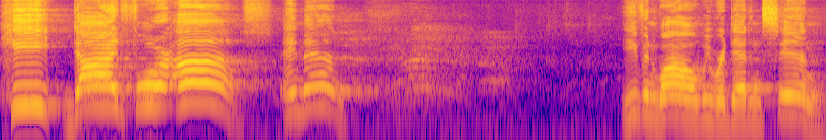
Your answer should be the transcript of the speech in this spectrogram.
he died for us. Amen. Even while we were dead in sin,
